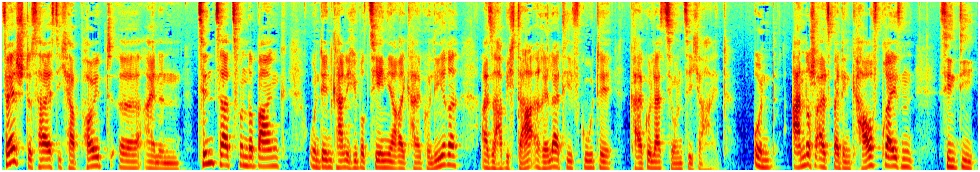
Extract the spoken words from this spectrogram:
fest. Das heißt, ich habe heute äh, einen Zinssatz von der Bank und den kann ich über zehn Jahre kalkulieren. Also habe ich da eine relativ gute Kalkulationssicherheit. Und anders als bei den Kaufpreisen sind die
